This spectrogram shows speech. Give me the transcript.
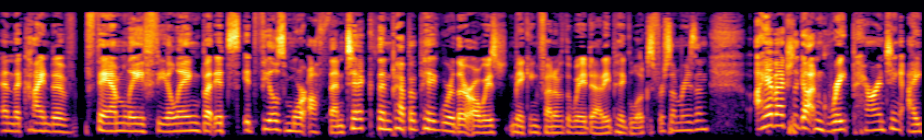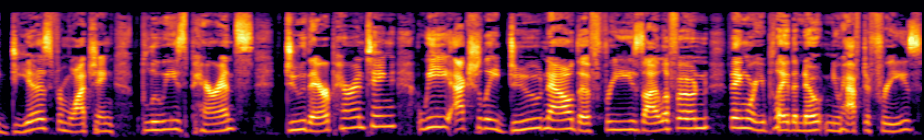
and the kind of family feeling, but it's it feels more authentic than Peppa Pig, where they're always making fun of the way Daddy Pig looks for some reason. I have actually gotten great parenting ideas from watching Bluey's parents do their parenting. We actually do now the free xylophone thing where you play the note and you have to freeze.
